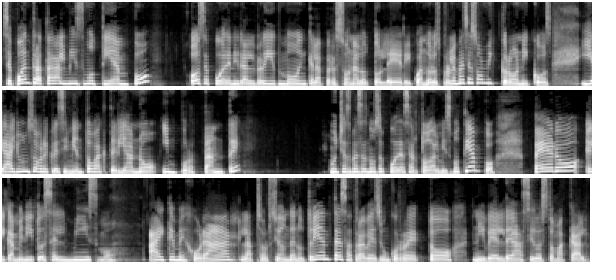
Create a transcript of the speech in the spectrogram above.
Se pueden tratar al mismo tiempo, se pueden ir al ritmo en que la persona lo tolere. Cuando los problemas ya son muy crónicos y hay un sobrecrecimiento bacteriano importante, muchas veces no se puede hacer todo al mismo tiempo, pero el caminito es el mismo. Hay que mejorar la absorción de nutrientes a través de un correcto nivel de ácido estomacal.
